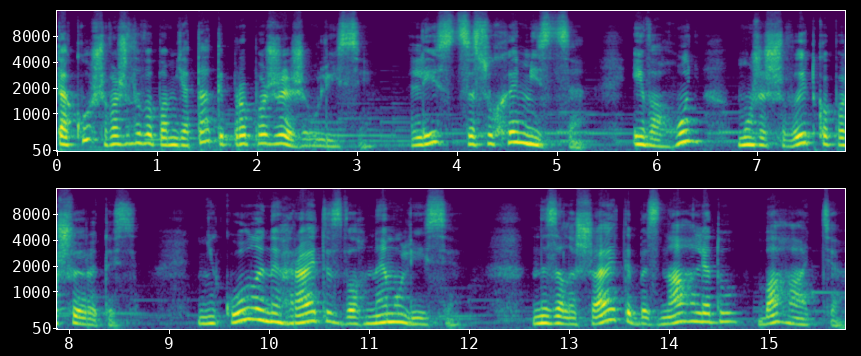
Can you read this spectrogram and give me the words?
Також важливо пам'ятати про пожежі у лісі. Ліс це сухе місце, і вогонь може швидко поширитись. Ніколи не грайте з вогнем у лісі, не залишайте без нагляду багаття.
